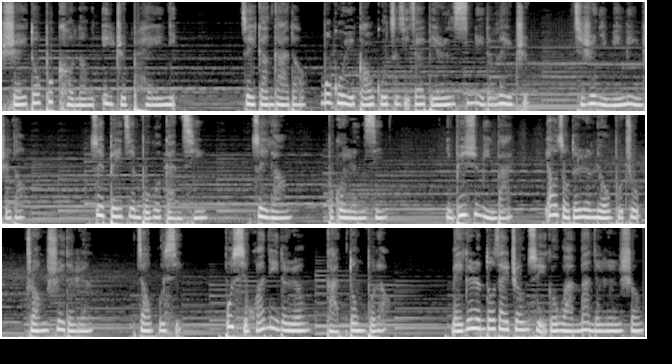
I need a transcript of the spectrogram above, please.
谁都不可能一直陪你。最尴尬的莫过于高估自己在别人心里的位置。其实你明明知道，最卑贱不过感情，最凉不过人心。你必须明白，要走的人留不住。装睡的人叫不醒，不喜欢你的人感动不了。每个人都在争取一个完满的人生，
